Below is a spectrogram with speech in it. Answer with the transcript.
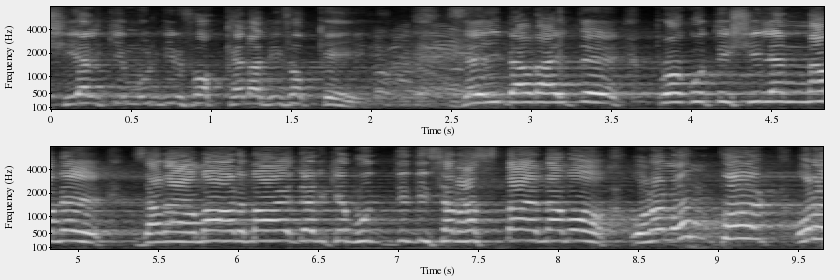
শিয়াল কি মুরগির পক্ষে না বিপক্ষে? যেই বেড়াইতে প্রগতিশীলের নামে যারা আমার মায়েদেরকে বুদ্ধি দিছে, রাস্তায় নামো, ওরা লম্পট, ওরা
